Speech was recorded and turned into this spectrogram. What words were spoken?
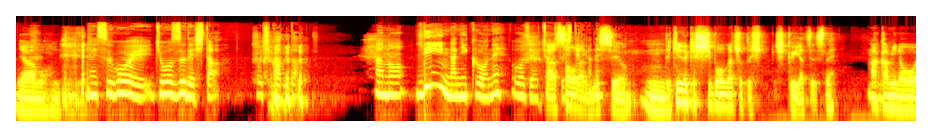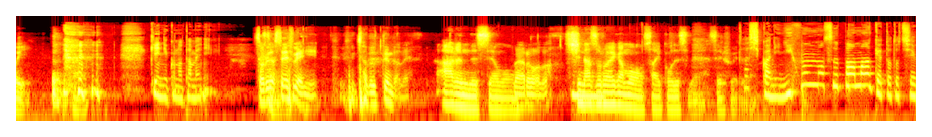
いやー、もう本当に。ね、すごい上手でした。美味しかった。あの、リーンな肉をね、王子はチョイあ、スしそうなんてるよね。ですよ。うん、できるだけ脂肪がちょっとひ低いやつですね。うん赤身の多 い。筋肉のために。それがセーフウェイにちゃんと売ってんだね。あるんですよ、もう。なるほど。品揃えがもう最高ですね、セーフウェイは。確かに日本のスーパーマーケットと違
